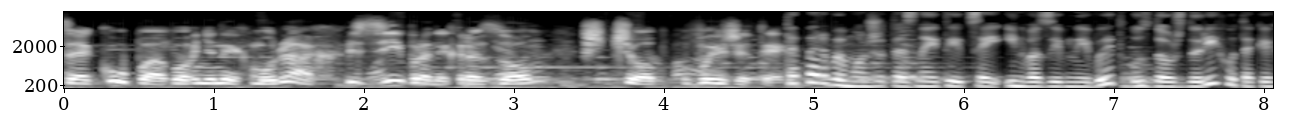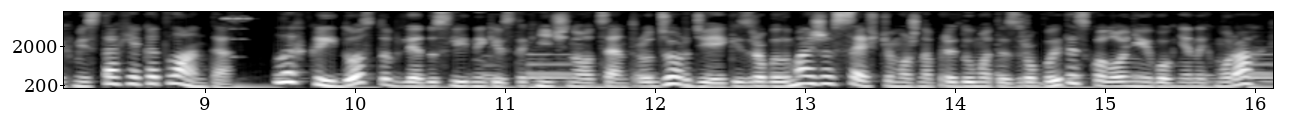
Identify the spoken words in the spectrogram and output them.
Це купа вогняних мурах, зібраних разом, щоб вижити. Тепер ви можете знайти цей інвазивний вид уздовж доріг у таких містах, як Атланта. Легкий доступ для дослідників з технічного центру Джорджії, які зробили майже все, що можна придумати зробити з колонією вогняних мурах,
